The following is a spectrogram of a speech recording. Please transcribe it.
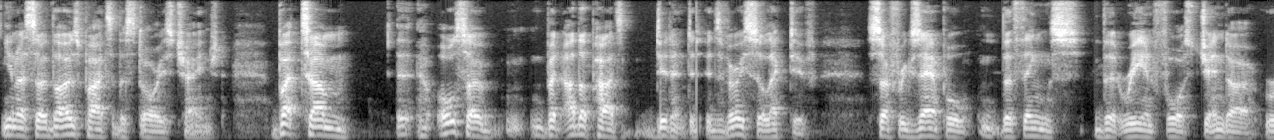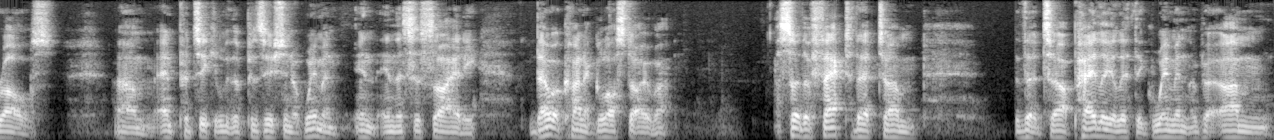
you know, so those parts of the stories changed, but um, also, but other parts didn't. It's very selective. So, for example, the things that reinforce gender roles, um, and particularly the position of women in, in the society, they were kind of glossed over. So, the fact that um, that uh, Paleolithic women, um,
